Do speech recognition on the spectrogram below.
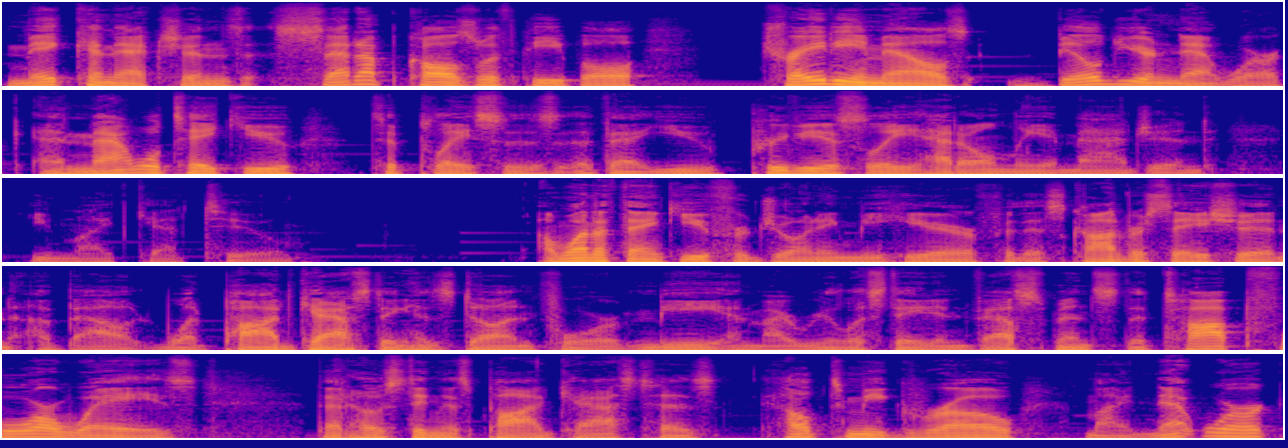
make connections, set up calls with people, trade emails, build your network, and that will take you to places that you previously had only imagined you might get to. I want to thank you for joining me here for this conversation about what podcasting has done for me and my real estate investments. The top four ways that hosting this podcast has helped me grow my network,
